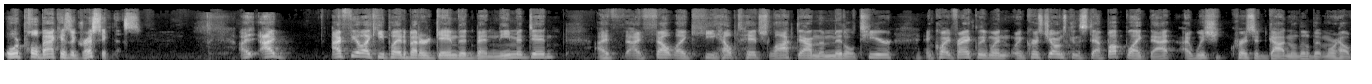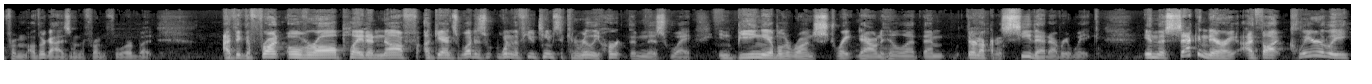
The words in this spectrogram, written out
or pull back his aggressiveness. I, I I feel like he played a better game than Ben Niemann did. I, I felt like he helped Hitch lock down the middle tier. And quite frankly, when, when Chris Jones can step up like that, I wish Chris had gotten a little bit more help from other guys on the front floor. But I think the front overall played enough against what is one of the few teams that can really hurt them this way in being able to run straight downhill at them. They're not going to see that every week. In the secondary, I thought clearly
